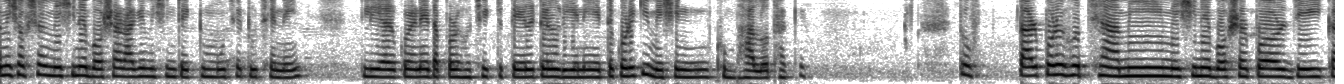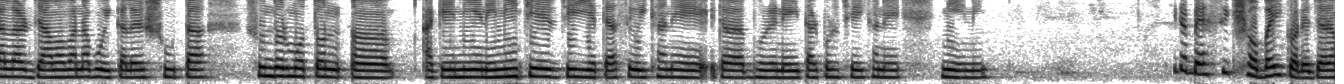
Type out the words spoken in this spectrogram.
আমি সবসময় মেশিনে বসার আগে মেশিনটা একটু মুছে টুছে নেই। ক্লিয়ার করে নেই, তারপরে হচ্ছে একটু তেল টেল দিয়ে নিই, এতে করে কি মেশিন খুব ভালো থাকে। তো তারপরে হচ্ছে আমি মেশিনে বসার পর যেই কালার জামা বানাবো, ওই কালারের সুতা সুন্দর মতন আগে নিয়ে নিই, নিচের যে ইয়েতে আছে ওইখানে এটা ভরে নেই, তারপর হচ্ছে এইখানে নিয়ে নিই। এটা বেসিক সবাই করে, যারা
